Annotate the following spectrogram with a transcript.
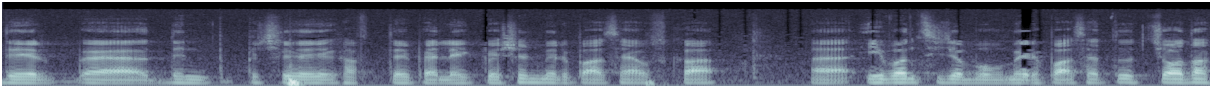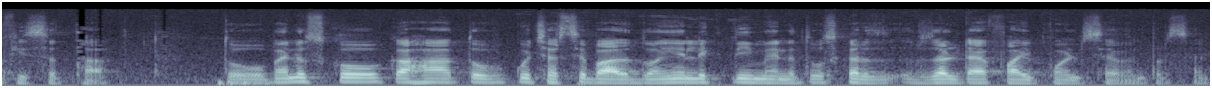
देर आ, दिन पिछले एक हफ़्ते पहले एक पेशेंट मेरे पास है उसका ए वन सी जब वो मेरे पास है तो चौदह फ़ीसद था। तो मैंने उसको कहा तो कुछ अरसे बाद दवाइयाँ लिख दी मैंने तो उसका रिज़ल्ट आया फाइव पॉइंट सेवन परसेंट।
